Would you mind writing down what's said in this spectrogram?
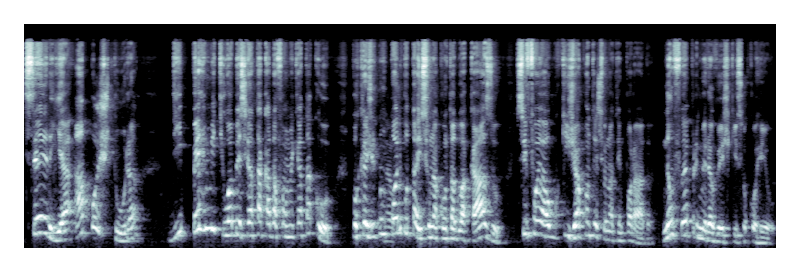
seria a postura de permitir o ABC atacar da forma que atacou. Porque a gente não, não, pode botar isso na conta do acaso se foi algo que já aconteceu na temporada. Não foi a primeira vez que isso ocorreu.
